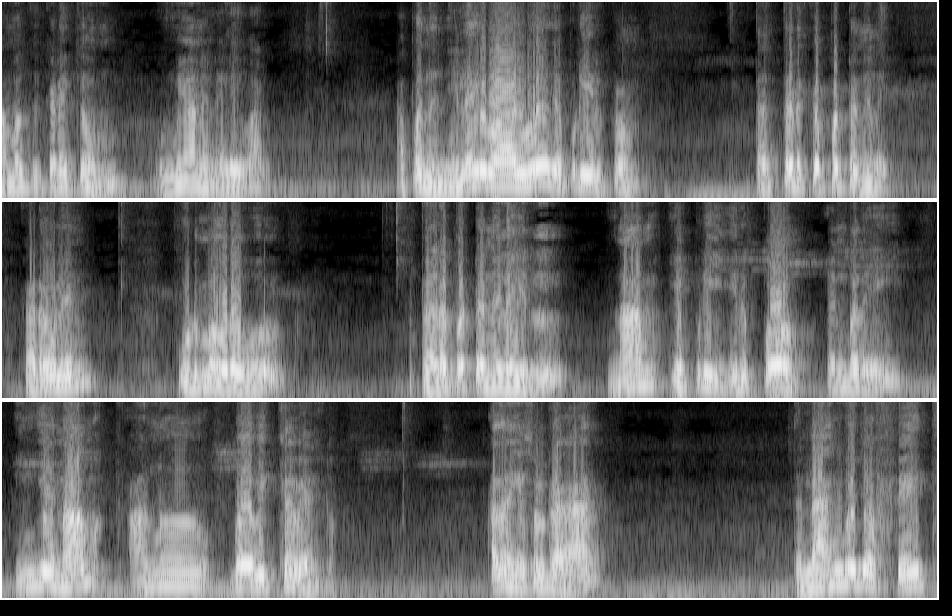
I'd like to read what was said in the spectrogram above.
நமக்கு கிடைக்கும் உண்மையான நிலைவாழ்வு. அப்போ இந்த நிலைவாழ்வு எப்படி இருக்கும்? தத்தெடுக்கப்பட்ட நிலை. கடவுளின் குடும்ப உறவு பெறப்பட்ட நிலையில் நாம் எப்படி இருப்போம் என்பதை இங்கே நாம் அனுபவிக்க வேண்டும். அதான் இங்க சொல்றார் the language of faith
